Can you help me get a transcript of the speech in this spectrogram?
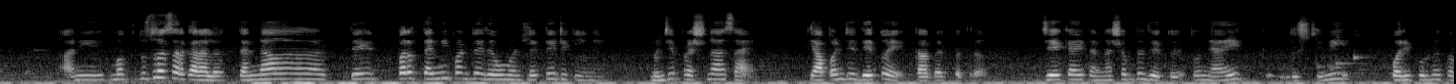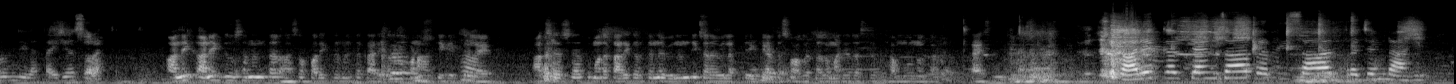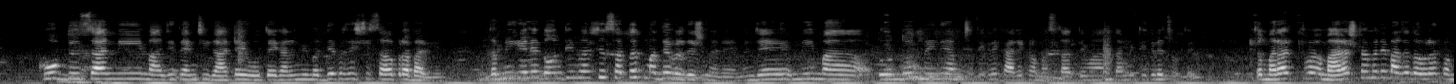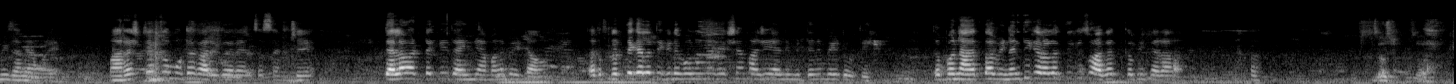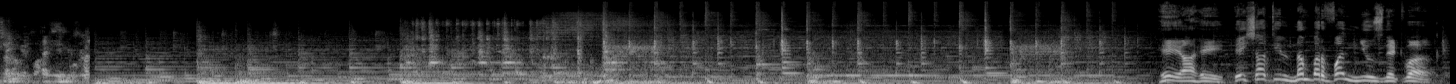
आणि मग दुसरं सरकार आलं. त्यांना ते परत त्यांनी पण ते देऊ म्हटले ते टिकलं नाही. म्हणजे प्रश्न असा आहे की आपण जे देतोय कागदपत्र जे काही त्यांना शब्द देतोय तो न्यायिक दृष्टीने परिपूर्ण करून दिला पाहिजे असं वाटतं. अनेक अनेक दिवसानंतर असा परिक्रमेचा कार्यक्रम आपण हाती घेतलेला आहे. अक्षरशः तुम्हाला कार्यकर्त्यांना विनंती करावी लागते की आता स्वागताला माझ्या रस्त्यात थांबवू नका. काय सांगते कार्यकर्त्यांचा प्रतिसाद प्रचंड आहे. खूप दिवसांनी माझी त्यांची गाठही होते कारण मी मध्य प्रदेशची सहप्रभारी आहे. तर मी गेले दोन तीन वर्ष सतत मध्य प्रदेशमध्ये आहे. म्हणजे मी मा दोन दोन महिने आमचे तिकडे कार्यक्रम असतात तेव्हा आता मी तिकडेच होते. तर मराठा महाराष्ट्रामध्ये माझा दौरा कमी झाल्यामुळे महाराष्ट्रात जो मोठा कार्यकर्त्यांचा संचय त्याला वाटतं की त्यांनी आम्हाला भेटावं. आता प्रत्येकाला तिकडे बोलवण्यापेक्षा माझी या निमित्ताने भेट होते. तर पण आता विनंती करावी लागते की स्वागत कमी करा. हे आहे देशातील नंबर वन न्यूज नेटवर्क.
